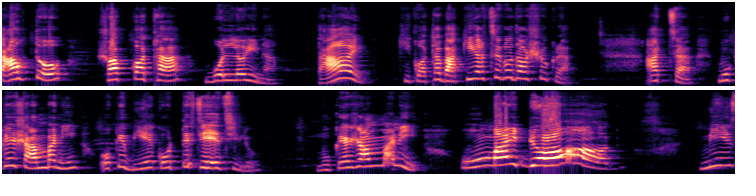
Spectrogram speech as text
তাও তো সব কথা বললই না। তাই? কি কথা বাকি আছে গো দর্শকরা? আচ্ছা মুকেশ আম্বানি ওকে বিয়ে করতে চেয়েছিল। Mukesh Ambani? Oh my dog Miss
